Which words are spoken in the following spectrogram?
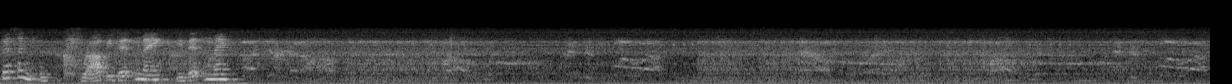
Think, oh crap, you didn't me. You didn't me. It just blew up! It just blew up!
